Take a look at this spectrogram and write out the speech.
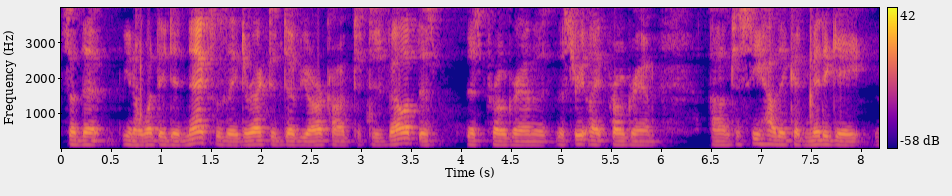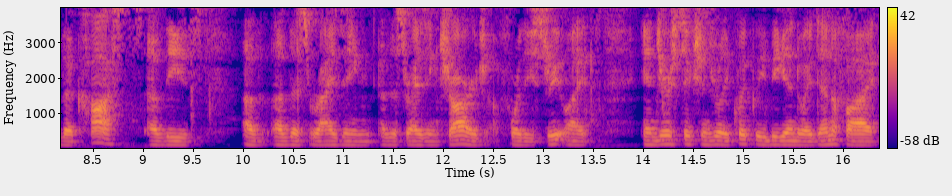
so that you know what they did next was they directed WRCOG to develop this this program, the, streetlight program, um, to see how they could mitigate the costs of these of, of this rising of this rising charge for these streetlights. And jurisdictions really quickly began to identify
